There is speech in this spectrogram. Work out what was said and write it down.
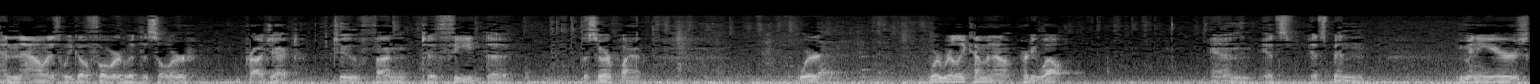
And now, as we go forward with the solar project to fund, to feed the, the sewer plant, we're, we're really coming out pretty well. And it's, it's been many years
